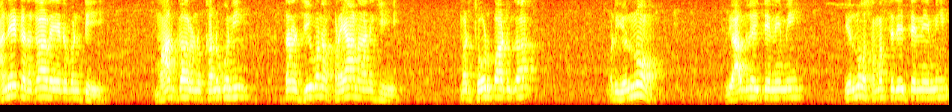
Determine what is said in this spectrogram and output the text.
అనేక రకాలైనటువంటి మార్గాలను కనుగొని తన జీవన ప్రయాణానికి మరి తోడ్పాటుగా మరి ఎన్నో వ్యాధులైతేనేమి ఎన్నో సమస్యలైతేనేమి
